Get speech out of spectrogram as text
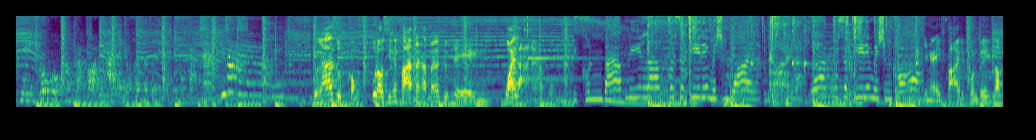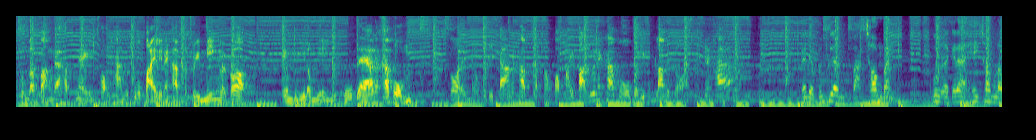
เพลงโรคกลัวความรักก่อนนะคะ แล้วเดี๋ยวค่อยมาเจอกันในโอกาสหน้าบ๊ายบายผลงานล่าสุดของพวกเราซีน5นะครับ นั่นก็คือเพลงไหว้หลานะครับผมคนแบบนี้เลิกไปสักทีได้ไหมฉันวายละเลิกไปสักทีได้ไหมฉันขอยังไงฝากทุกคนไปรับชมรับฟังนะครับ ในช่องทางทั่วๆไปเลยนะครับสตรีมมิ่งแล้วก็ MV เรามีใน YouTube แล้วนะครับผม ก็อย่าลืมไปติดตามนะครับกับช่องป๊อปไมค์ฝากด้วยนะครับผมวันนี้ผมลาไปก่อนสวัสดีนะครับงั้นเดี๋ยวเพื่อนๆฝากช่องไปพูดอะไรก็ได้ให้ช่องเรา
